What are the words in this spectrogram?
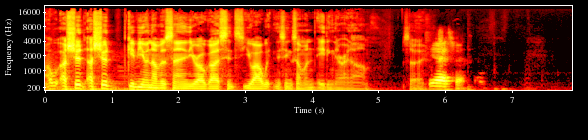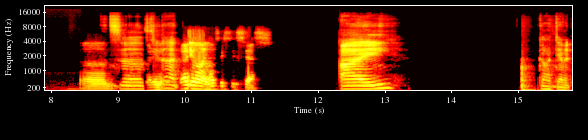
I, I should I should give you another sanity roll, guys, since you are witnessing someone eating their own arm. So Yeah, that's fair. Um, let's, uh, let's do that. 39, what's a success? I. God damn it.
